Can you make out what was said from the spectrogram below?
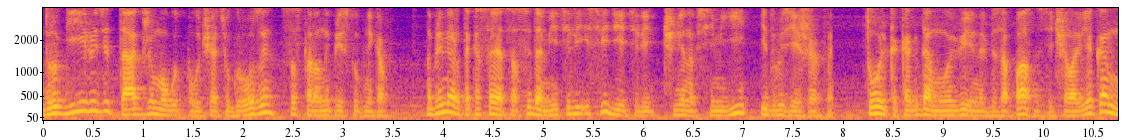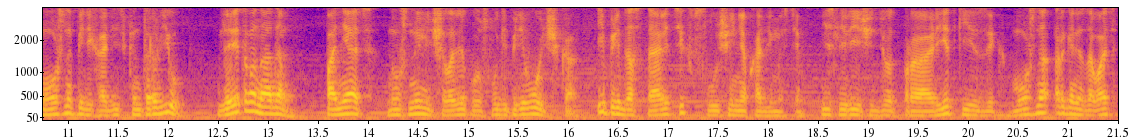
другие люди также могут получать угрозы со стороны преступников. Например, это касается осведомителей и свидетелей, членов семьи и друзей жертвы. Только когда мы уверены в безопасности человека, можно переходить к интервью. Для этого надо понять, нужны ли человеку услуги переводчика и предоставить их в случае необходимости. Если речь идет про редкий язык, можно организовать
